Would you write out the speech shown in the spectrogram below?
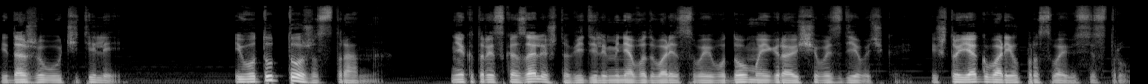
И даже у учителей. И вот тут тоже странно. Некоторые сказали, что видели меня во дворе своего дома, играющего с девочкой, и что я говорил про свою сестру.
